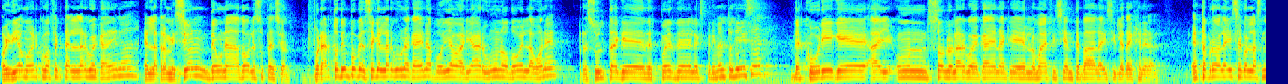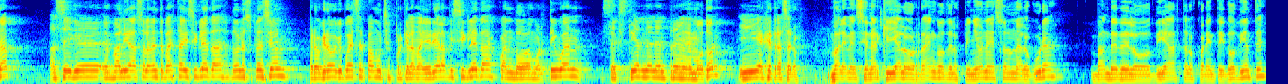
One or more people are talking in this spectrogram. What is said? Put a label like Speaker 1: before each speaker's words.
Speaker 1: Hoy día vamos a ver cómo afecta el largo de cadena en la transmisión de una doble suspensión. Por harto tiempo pensé que el largo de una cadena podía variar uno o dos eslabones. Resulta que después del experimento que hice, descubrí que hay un solo largo de cadena que es lo más eficiente para la bicicleta en general. Esta prueba la hice con la Snap, así que es válida solamente para esta bicicleta, doble suspensión, pero creo que puede ser para muchas porque la mayoría de las bicicletas cuando amortiguan se extienden entre motor y eje trasero. Vale mencionar que ya los rangos de los piñones son una locura, van desde los 10 hasta los 42 dientes.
